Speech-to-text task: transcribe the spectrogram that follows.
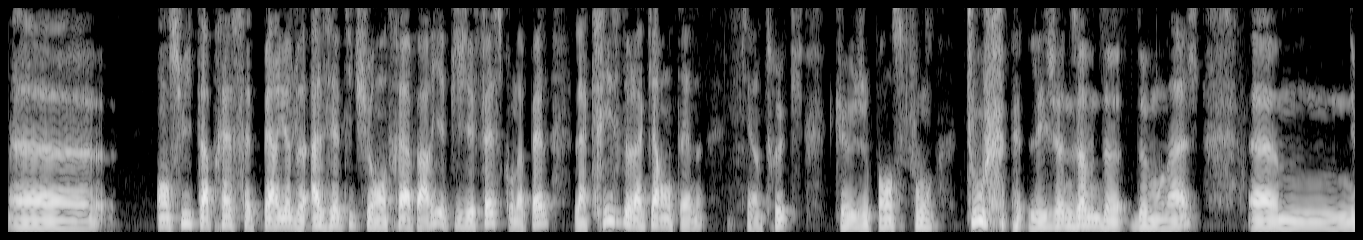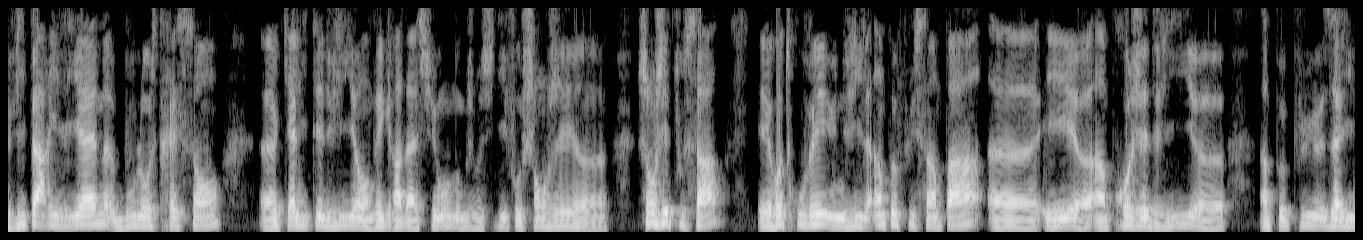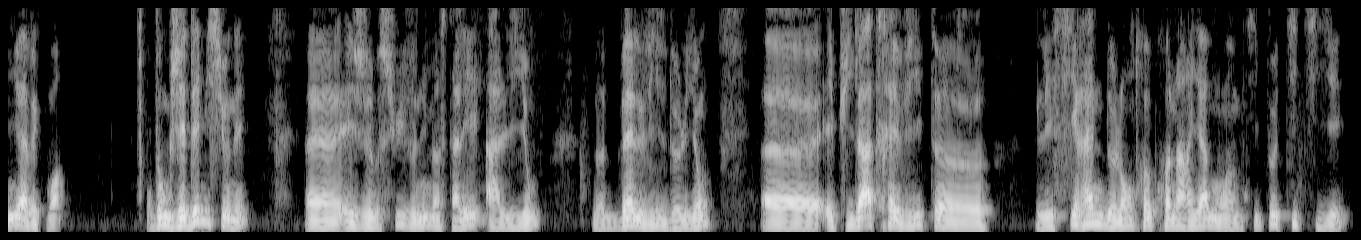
Euh, ensuite, après cette période asiatique, je suis rentré à Paris et puis j'ai fait ce qu'on appelle la crise de la quarantaine, qui est un truc que je pense font tous les jeunes hommes de, mon âge. Euh, vie parisienne, boulot stressant, euh, qualité de vie en dégradation. Donc je me suis dit, il faut changer, euh, changer tout ça et retrouver une ville un peu plus sympa et un projet de vie un peu plus aligné avec moi. Donc j'ai démissionné et je suis venu m'installer à Lyon, notre belle ville de Lyon. Euh, et puis là, très vite, euh, les sirènes de l'entrepreneuriat m'ont un petit peu titillé.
